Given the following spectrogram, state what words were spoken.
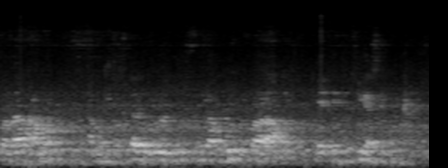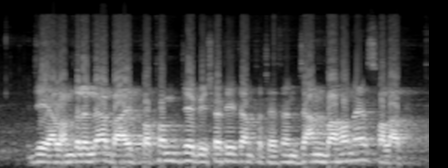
করা এবং এবং সত্তরের উন্নতি সুরা ভুল করা আমল এই দিক ঠিক আছে? জি, আলহামদুলিল্লাহ, ভাই, প্রথম যে বিষয়টি জানতে চাইছেন, যানবাহনে সলাৎ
